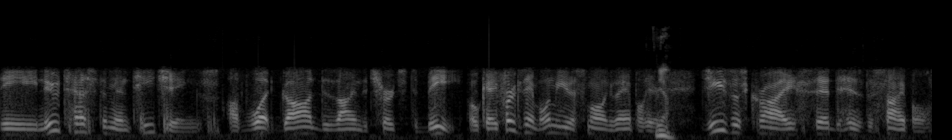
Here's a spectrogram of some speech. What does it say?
the New Testament teachings of what God designed the church to be. Okay, for example, let me give you a small example here. Yeah. Jesus Christ said to his disciples,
